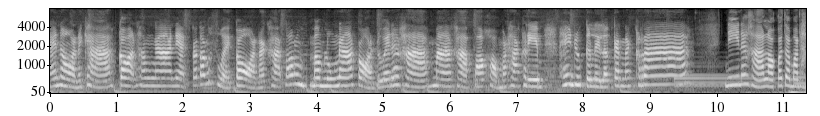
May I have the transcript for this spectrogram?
แน่นอนนะคะ ก่อนทำงานเนี่ยก็ต้องสวยก่อนนะคะ ต้องบำรุงหน้าก่อนด้วยนะคะ มาค่ะปอของมาทาครีมให้ดูกันเลยแล้วกันนะครับ นี่นะคะเราก็จะมาท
